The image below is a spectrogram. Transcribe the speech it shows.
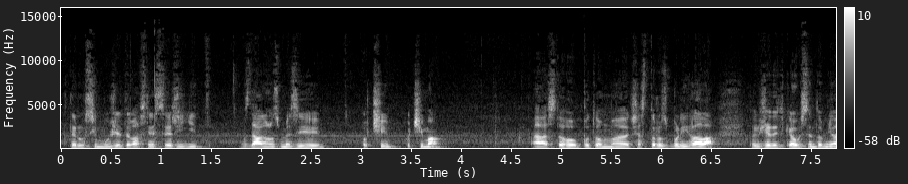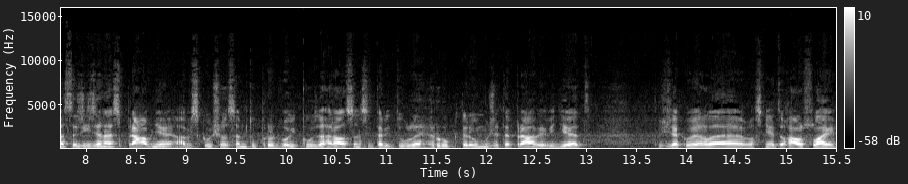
kterou si můžete vlastně seřídit, vzdálenost mezi oči, očima, a z toho potom často rozbolí hlava. Takže teďka už jsem to měl seřízené správně a vyzkoušel jsem tu pro dvojku, zahrál jsem si tady tuhle hru, kterou můžete právě vidět. Takže takovéhle, vlastně je to Half-Life,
